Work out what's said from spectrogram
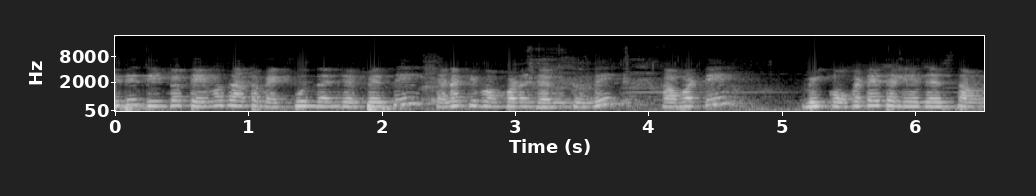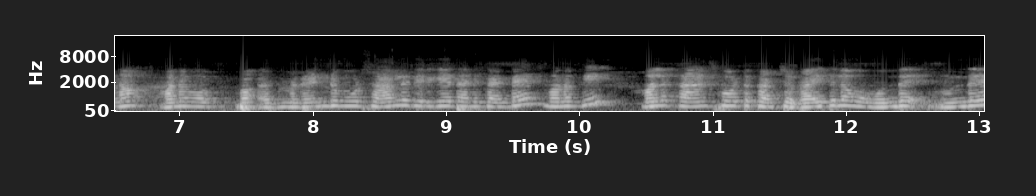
ఇది దీంట్లో తేమ శాతం ఎక్కువ ఉందని చెప్పేసి వెనక్కి పంపడం జరుగుతుంది. కాబట్టి మీకు ఒకటే తెలియజేస్తా ఉన్నా మనం రెండు మూడు సార్లు తిరిగేదానికంటే మనకి మళ్ళీ ట్రాన్స్పోర్ట్ ఖర్చు రైతుల ముందే ముందే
